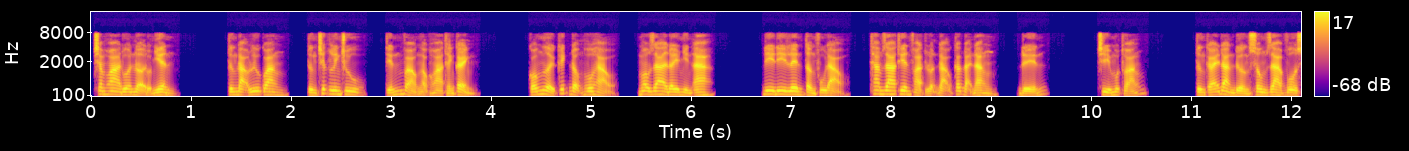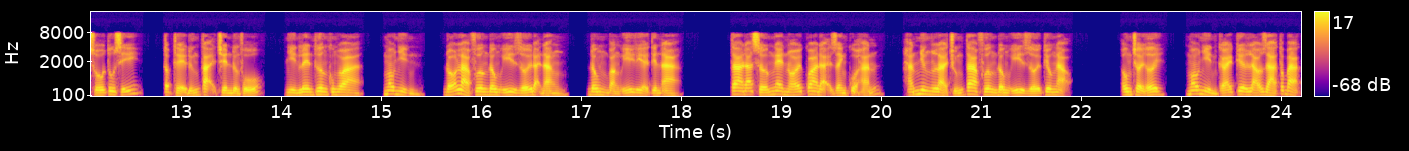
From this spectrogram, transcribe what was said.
trăm hoa đua nở đột nhiên. Từng đạo lưu quang, từng chiếc linh chu, tiến vào ngọc hoa thánh cảnh. Có người kích động hô hào, mau ra đây nhìn a. Đi đi lên tầng phù đạo, tham gia thiên phạt luận đạo các đại năng, đến. Chỉ một thoáng, từng cái đàn đường xông ra vô số tu sĩ, tập thể đứng tại trên đường phố, nhìn lên thương cung hoa, mau nhìn, đó là phương đông y giới đại năng, đông bằng y lìa tiên a. Ta đã sớm nghe nói qua đại danh của hắn hắn nhưng là chúng ta phương đông y giới kiêu ngạo. Ông trời ơi, mau nhìn cái kia lão già tóc bạc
